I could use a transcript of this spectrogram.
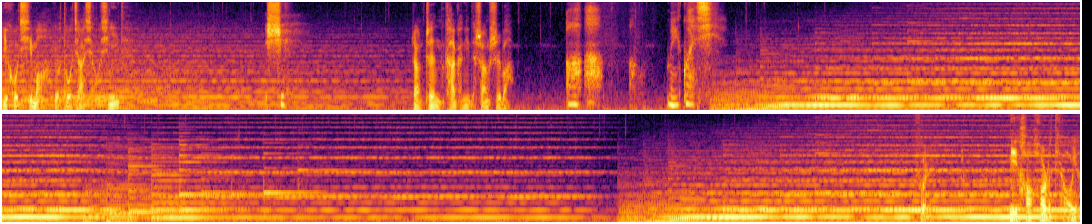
以后骑马要多加小心一点。是让朕看看你的伤势吧。啊，没关系。好好的调养。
